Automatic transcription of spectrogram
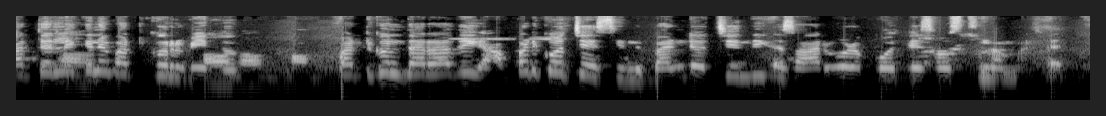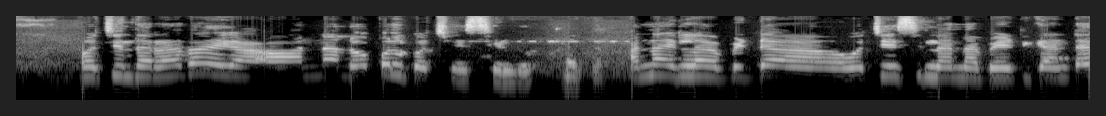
కట్టెలెక్కనే పట్టుకురు వీళ్ళు. అవునవును. పట్టుకున్న తర్వాత ఇక అప్పటికి వచ్చేసింది. బండి వచ్చింది ఇక సార్ కూడా ఫోన్ చేసి వస్తున్నాం అంటే వచ్చిన తర్వాత ఇక ఆ అన్న లోపలికి వచ్చేసిండు. అన్న ఇట్లా బిడ్డ వచ్చేసింది అన్న బయటికి అంటే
